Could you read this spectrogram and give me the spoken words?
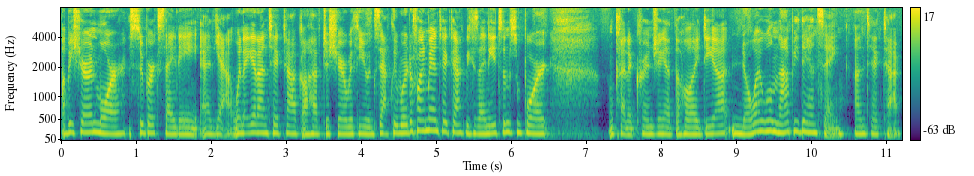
I'll be sharing more. Super exciting. And yeah, when I get on TikTok, I'll have to share with you exactly where to find me on TikTok because I need some support. I'm kind of cringing at the whole idea. No, I will not be dancing on TikTok.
